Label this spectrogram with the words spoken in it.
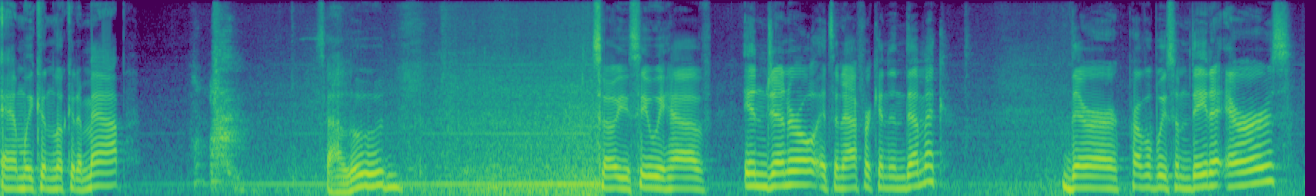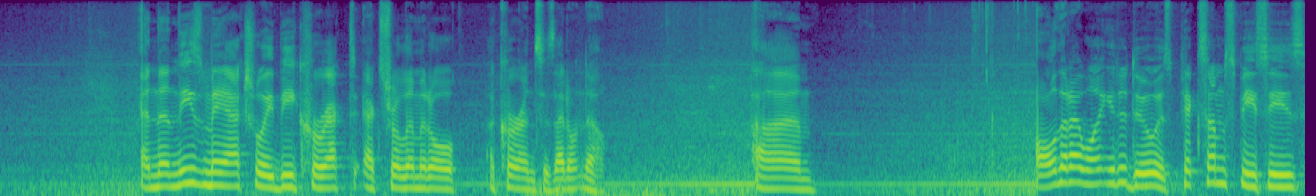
And we can look at a map. Salud. So you see we have, in general, it's an African endemic. There are probably some data errors. And then these may actually be correct extralimital occurrences. I don't know. Um, all that I want you to do is pick some species,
